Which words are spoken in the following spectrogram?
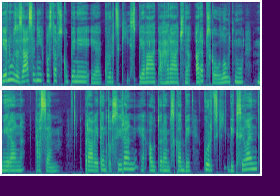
Jednou ze zásadních postav skupiny je kurdský zpěvák a hráč na arabskou loutnu Miran Kasem. Právě tento Syřan je autorem skladby Kurdský Dixieland,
